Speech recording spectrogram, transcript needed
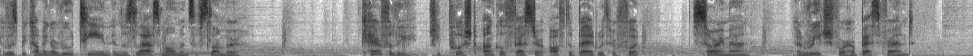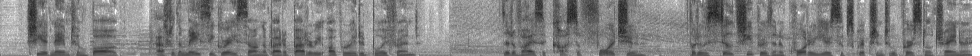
It was becoming a routine in those last moments of slumber. Carefully, she pushed Uncle Fester off the bed with her foot. Sorry, man, and reached for her best friend. She had named him Bob after the Macy Gray song about a battery operated boyfriend. The device had cost a fortune, but it was still cheaper than a quarter year subscription to a personal trainer.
